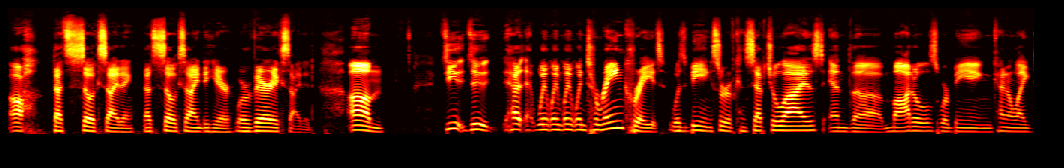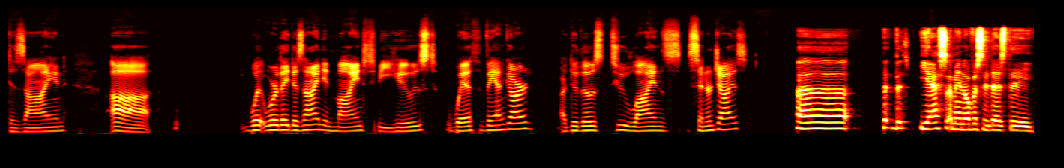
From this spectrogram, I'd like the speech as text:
Oh, that's so exciting. That's so exciting to hear. We're very excited. Um, do you do when when when terrain crate was being sort of conceptualized and the models were being kind of like designed uh w- were they designed in mind to be used with vanguard? Or do those two lines synergize? Uh but, but yes i mean obviously there's the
